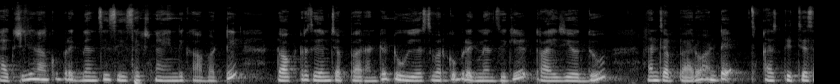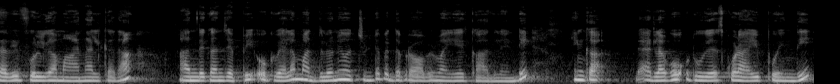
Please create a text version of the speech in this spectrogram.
యాక్చువల్లీ నాకు ప్రెగ్నెన్సీ సీ సెక్షన్ అయింది కాబట్టి డాక్టర్స్ ఏం చెప్పారంటే టూ ఇయర్స్ వరకు ప్రెగ్నెన్సీకి ట్రై చేయొద్దు అని చెప్పారు. అంటే ఆ స్టిచ్చెస్ అవి ఫుల్గా మానాలి కదా అందుకని చెప్పి ఒకవేళ మధ్యలోనే వచ్చుంటే పెద్ద ప్రాబ్లం అయ్యేది కాదులేండి. ఇంకా ఎలాగో టూ ఇయర్స్ కూడా అయిపోయింది.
